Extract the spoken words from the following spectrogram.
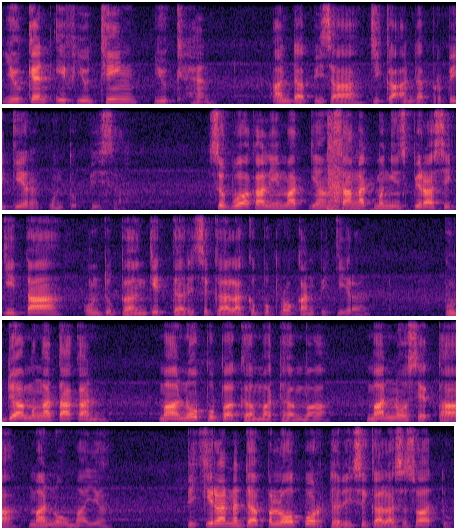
You can if you think you can. Anda bisa jika Anda berpikir untuk bisa. Sebuah kalimat yang sangat menginspirasi kita untuk bangkit dari segala kebobrokan pikiran. Buddha mengatakan, Mano pubagama dhamma, mano seta, mano maya. Pikiran ada pelopor dari segala sesuatu.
